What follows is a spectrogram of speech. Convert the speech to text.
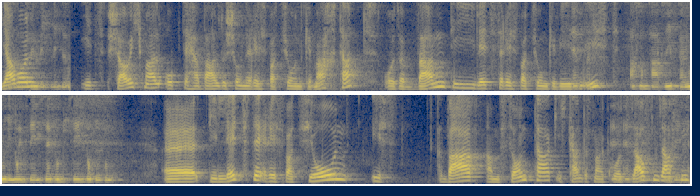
Jawohl, jetzt schaue ich mal, ob der Herr Baldo schon eine Reservation gemacht hat oder wann die letzte Reservation gewesen ist. Äh, die letzte Reservation ist, war am Sonntag, ich kann das mal kurz laufen lassen.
